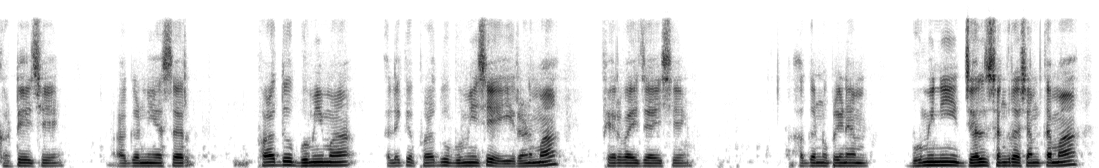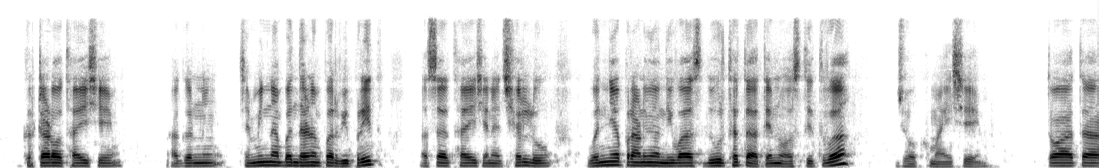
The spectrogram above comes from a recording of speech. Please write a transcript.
ઘટે છે. આગળની અસર ફળદ્રુપ ભૂમિમાં એટલે કે ફળદ્રુપ ભૂમિ છે એ રણમાં ફેરવાઈ જાય છે. આગળનું પરિણામ, ભૂમિની જલ સંગ્રહ ક્ષમતામાં ઘટાડો થાય છે. આગળનું જમીનના બંધારણ પર વિપરીત અસર થાય છે અને છેલ્લું વન્ય પ્રાણીઓના નિવાસ દૂર થતાં તેમનું અસ્તિત્વ જોખમાય છે. તો આ હતા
